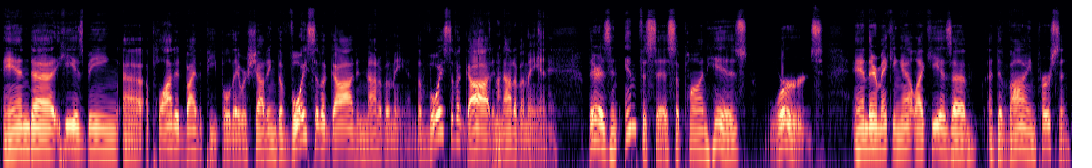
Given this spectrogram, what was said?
and uh, he is being uh, applauded by the people. They were shouting, The voice of a God and not of a man. The voice of a God and not of a man. Okay. There is an emphasis upon his words, and they're making out like he is a, a divine person.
